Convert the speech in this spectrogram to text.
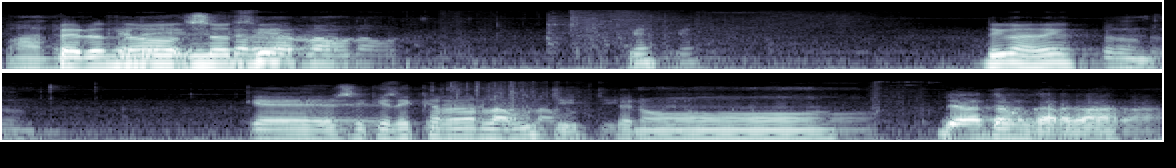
Vale, Pero no- ¿queréis no tiene- la- ¿Qué? Dígame, dígame. Perdón. Que si queréis cargar la ulti, pero... Yo la tengo cargada.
